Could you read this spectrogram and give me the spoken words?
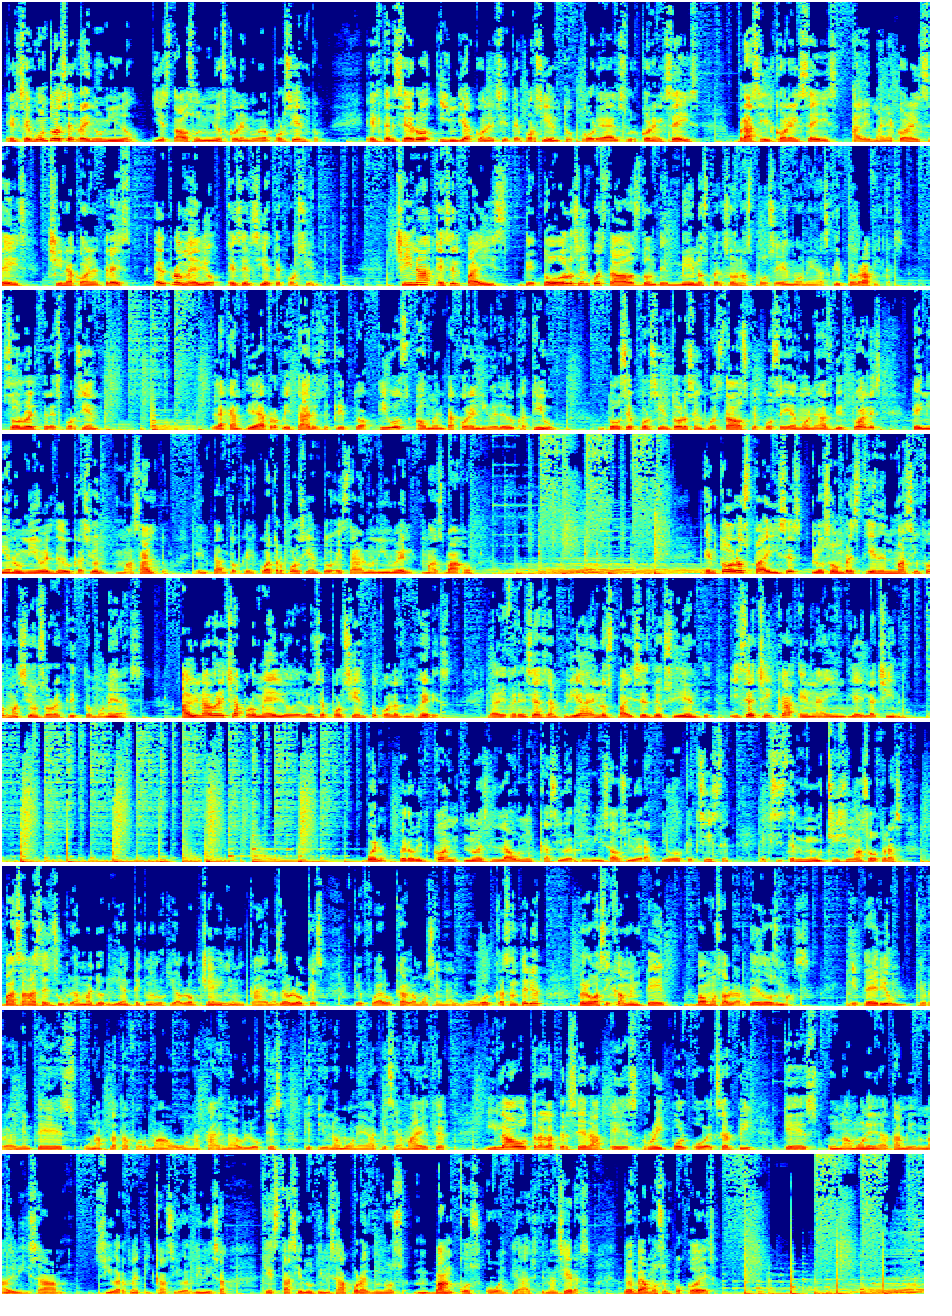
El segundo es el Reino Unido y Estados Unidos con el 9%. El tercero, India con el 7%, Corea del Sur con el 6%, Brasil con el 6%, Alemania con el 6%, China con el 3%. El promedio es el 7%. China es el país de todos los encuestados donde menos personas poseen monedas criptográficas, solo el 3%. La cantidad de propietarios de criptoactivos aumenta con el nivel educativo. 12% de los encuestados que poseían monedas virtuales tenían un nivel de educación más alto, en tanto que el 4% estaba en un nivel más bajo. En todos los países, los hombres tienen más información sobre criptomonedas. Hay una brecha promedio del 11% con las mujeres. La diferencia se amplía en los países de Occidente y se achica en la India y la China. Bueno, pero Bitcoin no es la única ciberdivisa o ciberactivo que existen. Existen muchísimas otras basadas en su gran mayoría en tecnología blockchain, en cadenas de bloques, que fue algo que hablamos en algún podcast anterior. Pero básicamente vamos a hablar de dos más. Ethereum, que realmente es una plataforma o una cadena de bloques que tiene una moneda que se llama Ether. Y la otra, la tercera, es Ripple o XRP, que es una moneda también, una divisa cibernética, ciberdivisa, que está siendo utilizada por algunos bancos o entidades financieras. Entonces veamos un poco de eso.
